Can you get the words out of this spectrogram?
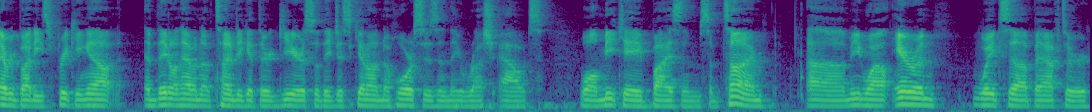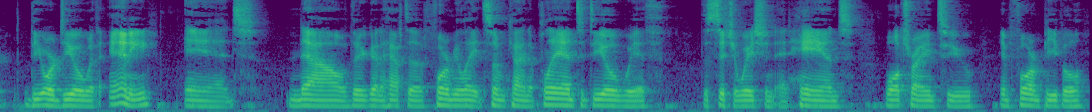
everybody's freaking out and they don't have enough time to get their gear, so they just get onto horses and they rush out while Mike buys them some time. Uh, meanwhile, Eren wakes up after the ordeal with Annie, and now they're going to have to formulate some kind of plan to deal with the situation at hand while trying to inform people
